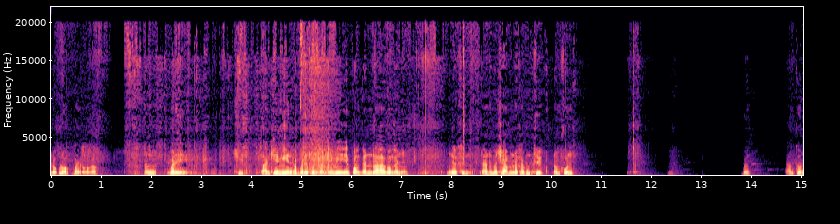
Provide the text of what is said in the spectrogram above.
หลอกๆใบออกเอานั้นไม่ได้ฉีดสารเคมีนะครับไม่ได้พ่นสารเคมีป้องกันราป้องกันอย่างมันก็ขึ้นตามธรรมชาติมันแล้วครับ มันถึกน้ำฝน ตามต้น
